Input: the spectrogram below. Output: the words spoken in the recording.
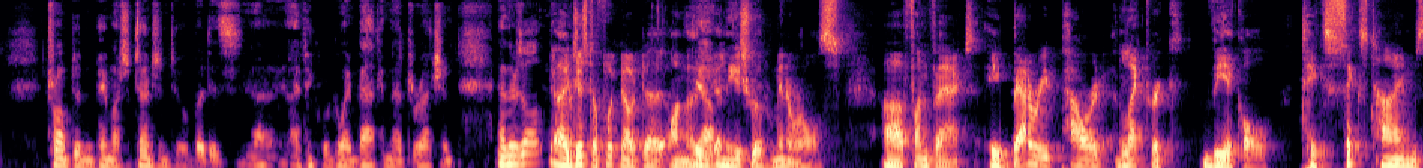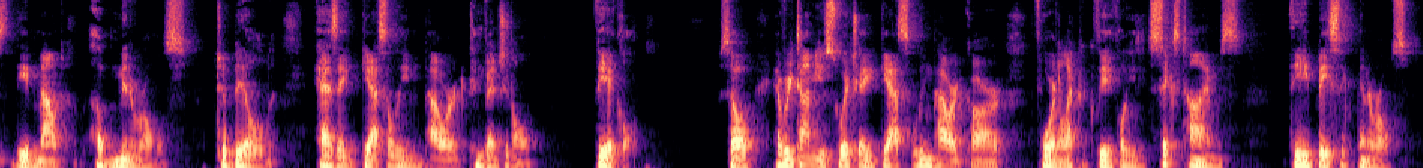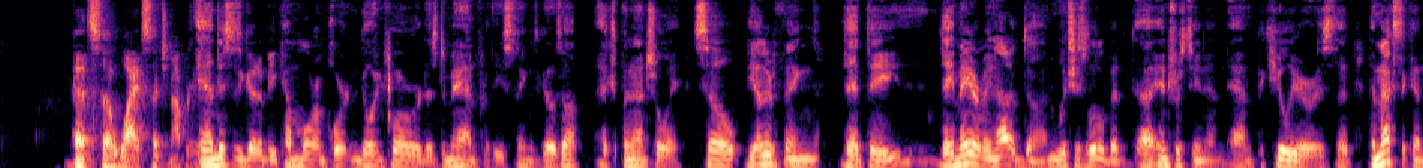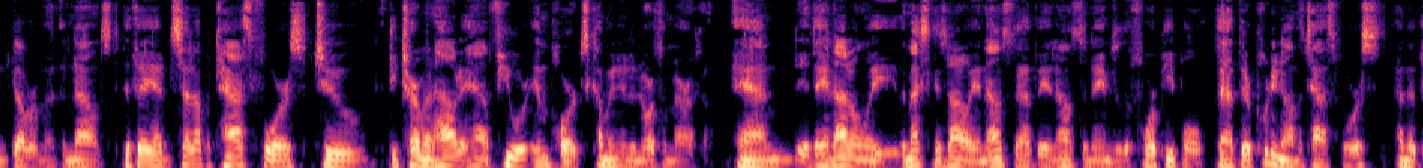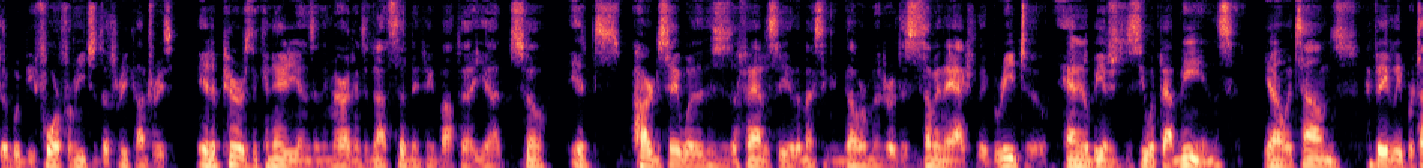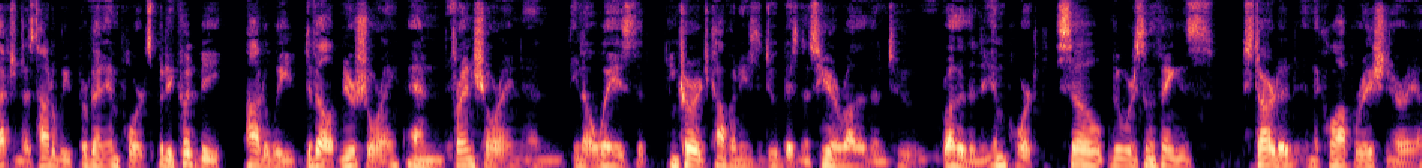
Trump didn't pay much attention to, but is uh, I think we're going back in that direction. And there's all uh, just a footnote uh, on the yeah. on the issue of minerals. Uh, fun fact: a battery-powered electric vehicle takes six times the amount of minerals to build as a gasoline-powered conventional vehicle. So every time you switch a gasoline-powered car for an electric vehicle, you need six times the basic minerals. That's uh, why it's such an opportunity. And this is going to become more important going forward as demand for these things goes up exponentially. So the other thing that they they may or may not have done, which is a little bit uh, interesting and, and peculiar, is that the Mexican government announced that they had set up a task force to determine how to have fewer imports coming into North America. And they not only, the Mexicans not only announced that, they announced the names of the four people that they're putting on the task force and that there would be four from each of the three countries. It appears the Canadians and the Americans have not said anything about that yet. So it's hard to say whether this is a fantasy of the Mexican government or this is something they actually agreed to. And it'll be interesting to see what that means. You know, it sounds vaguely protectionist. How do we prevent imports? But it could be how do we develop nearshoring and friendshoring and, you know, ways that encourage companies to do business here rather than to, rather than to import. So there were some things started in the cooperation area.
